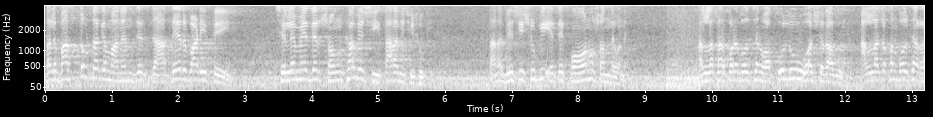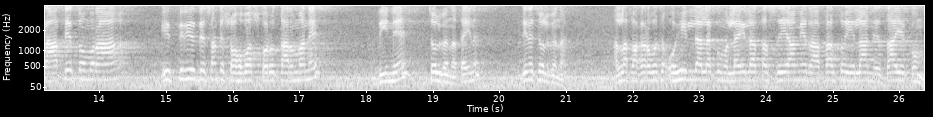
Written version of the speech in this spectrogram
তাহলে বাস্তবটাকে মানেন যে যাদের বাড়িতে ছেলে মেয়েদের সংখ্যা বেশি, তারা বেশি সুখী। তারা বেশি সুখী, এতে কোনো সন্দেহ নেই। আল্লাহ তারপরে বলছেন অকুলু ওয়াশরাবু। আল্লাহ যখন বলছেন, রাতে তোমরা স্ত্রীদের সাথে সহবাস করো, তার মানে দিনে চলবে না, তাই না? দিনে চলবে না। আল্লাহ পাকার বলছে ওহিল্লাকুম লাইলাতাসিয়ামি রাফাসু ইলা নিসাইকুম।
